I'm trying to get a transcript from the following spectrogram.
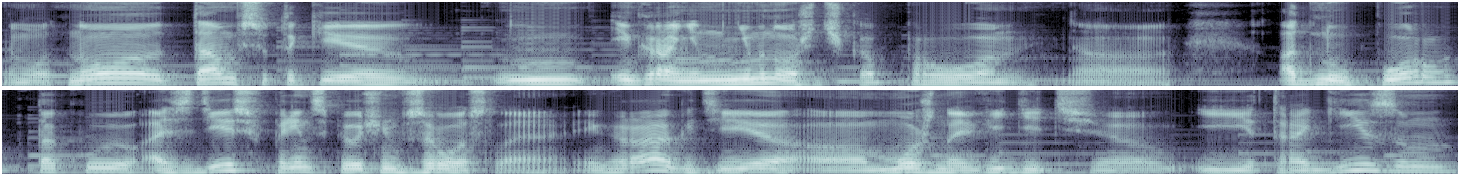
Вот. Но там все-таки игра немножечко про э, одну пору такую, а здесь, в принципе, очень взрослая игра, где э, можно видеть э, и трагизм,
